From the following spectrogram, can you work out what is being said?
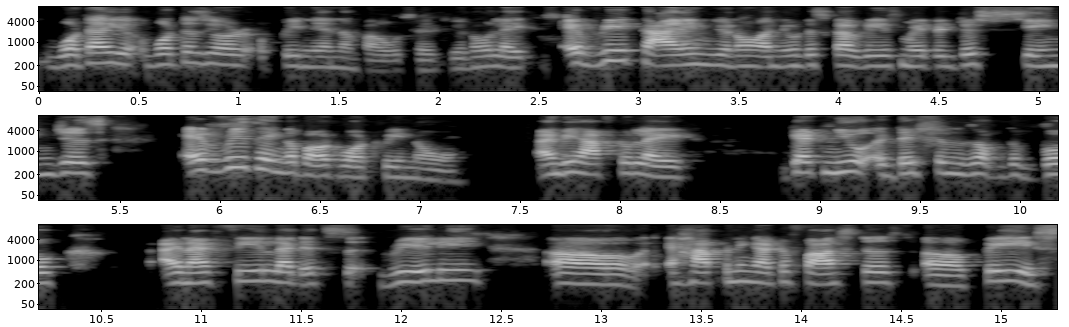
what are what is your opinion about it? You know like every time you know a new discovery is made it just changes everything about what we know. And we have to like get new editions of the book. And i feel that it's really uh, happening at a faster uh, pace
